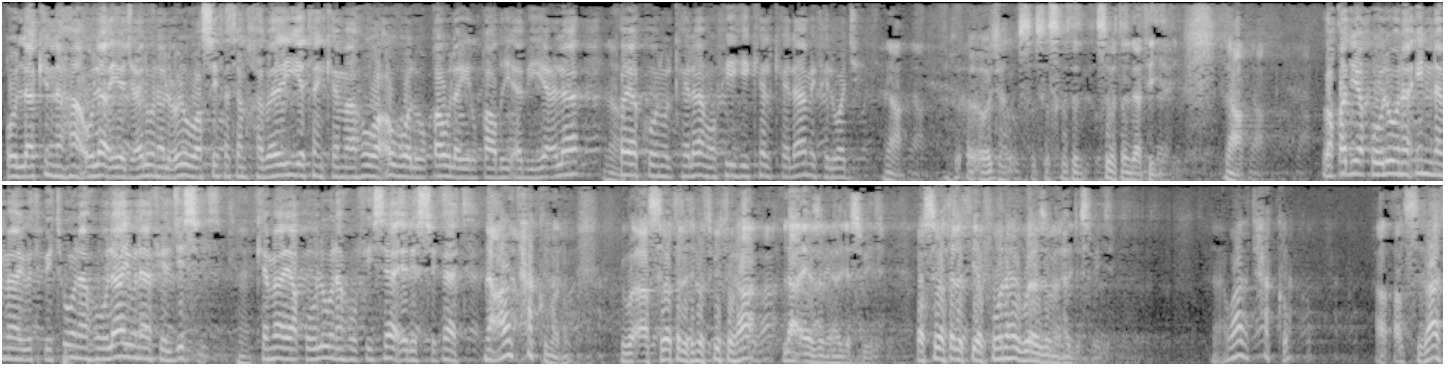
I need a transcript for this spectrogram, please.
يقول لكن هؤلاء يجعلون العلو صفة خبرية كما هو أول قولي القاضي أبي يعلى نعم. فيكون الكلام فيه كالكلام في الوجه. نعم. وجه صفة, صفة ذاتية. نعم. وقد يقولون إنما يثبتونه لا ينافي الجسم نعم. كما يقولونه في سائر الصفات. نعم هذا تحكم منهم الصفات التي نثبتها لا يلزم منها الجسمية. والصفات التي يفونها يقول يلزم منها الجسمية. وهذا تحكم. الصفات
